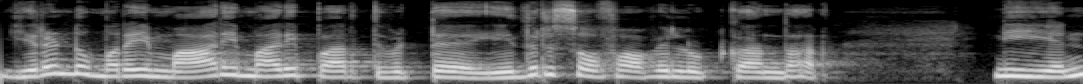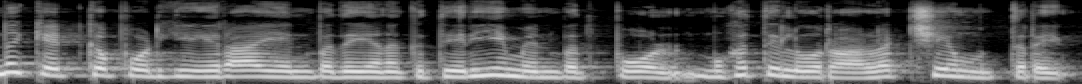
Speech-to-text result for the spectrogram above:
இரண்டு முறை மாறி மாறி பார்த்துவிட்டு எதிர் சோஃபாவில் உட்கார்ந்தார். நீ என்ன கேட்கப் போகிறாய் என்பது எனக்கு தெரியும் என்பது போல் முகத்தில் ஒரு அலட்சிய முத்திரை.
